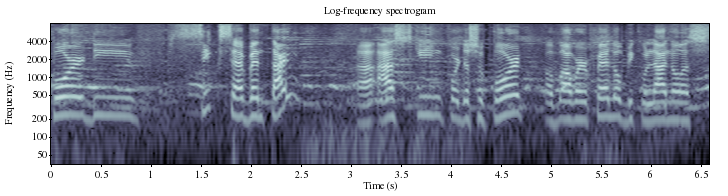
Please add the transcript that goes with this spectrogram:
for the sixth, seventh time, uh, asking for the support of our fellow Bicolanos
